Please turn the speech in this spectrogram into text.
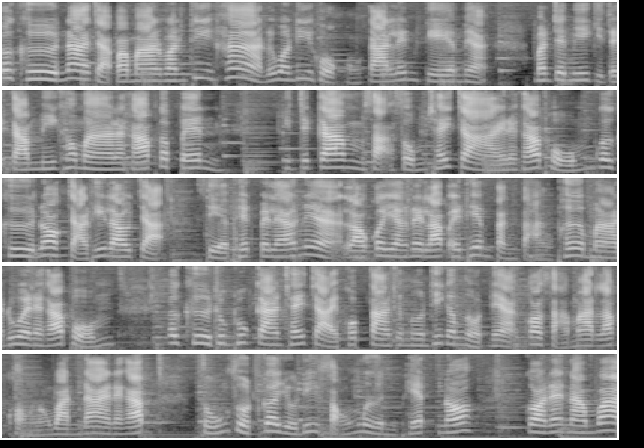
ก็คือน่าจะประมาณวันที่ 5 หรือวันที่ 6 ของการเล่นเกมเนี่ยมันจะมีกิจกรรมนี้เข้ามานะครับก็เป็นกิจกรรมสะสมใช้จ่ายนะครับผมก็คือนอกจากที่เราจะเสียเพชรไปแล้วเนี่ยเราก็ยังได้รับไอเทมต่างๆ เพิ่มมาด้วยนะครับผมก็คือทุกๆ การใช้จ่ายครบตามจำนวนที่กำหนดเนี่ยก็สามารถรับของรางวัลได้นะครับสูงสุดก็อยู่ที่ 20,000 เพชรเนาะก็แนะนำว่า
